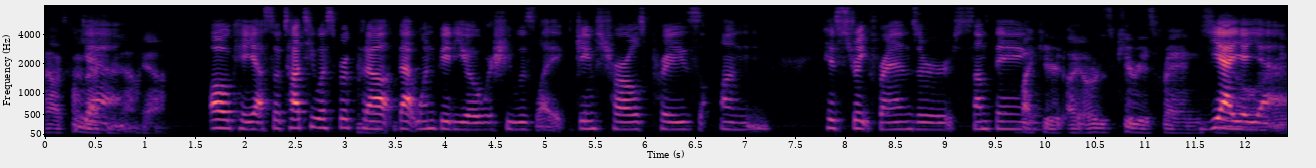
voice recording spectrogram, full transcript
now it's coming back to me now. Yeah. Okay, yeah. So Tati Westbrook put Mhm. out that one video where she was like, James Charles preys on his straight friends or something. Like curious, or just curious friends. Yeah, you yeah, know, yeah.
